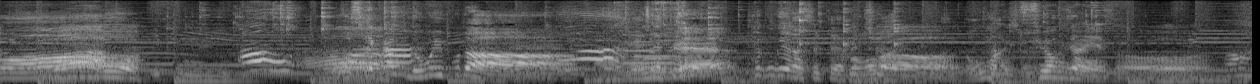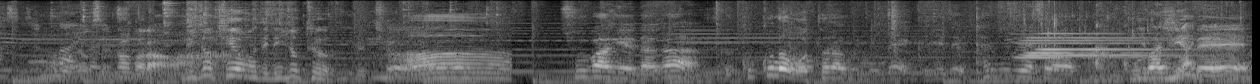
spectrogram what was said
와. 이쁜 유리. 아우. 오, 색깔이 너무 이쁘다 옛날 태, 태국에 갔을 때 먹어봐. 너무 맛있어. 수영장에서. 와 진짜 장난 아니다. 색깔 봐라 리조트 형 같아, 리조트. 그렇죠. 아, 수박에다가 그 coconut water라고 있는데 그게 이제 태국에서 딱 그 맛인데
